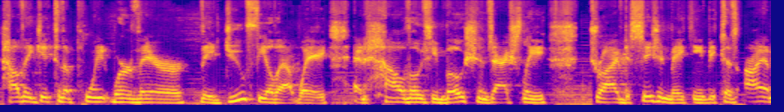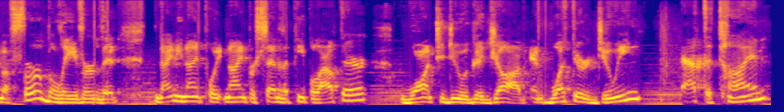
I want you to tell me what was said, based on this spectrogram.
how they get to the point where they're they do feel that way, and how those emotions actually drive decision making. Because I am a firm believer that 99.9% of the people out there want to do a good job, and what they're doing at the time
